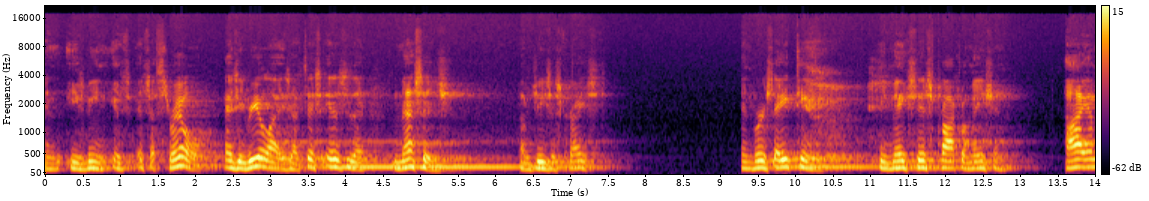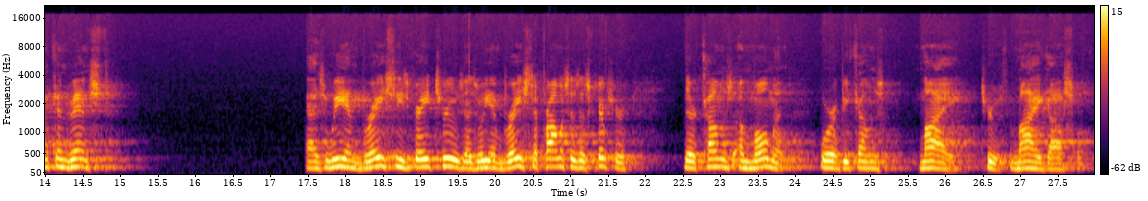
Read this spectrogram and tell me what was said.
And he's being, it's, it's a thrill as he realizes that this is the message of Jesus Christ. In verse 18, he makes this proclamation I am convinced as we embrace these great truths, as we embrace the promises of Scripture, there comes a moment where it becomes my truth, my gospel.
